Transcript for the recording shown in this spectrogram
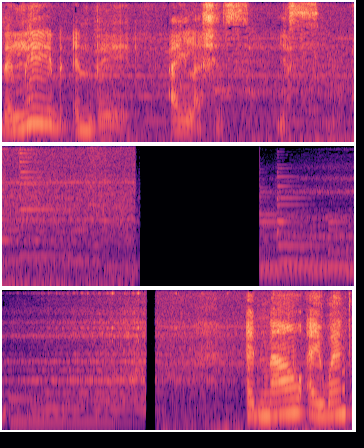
the lid and the eyelashes. Yes. And now I went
